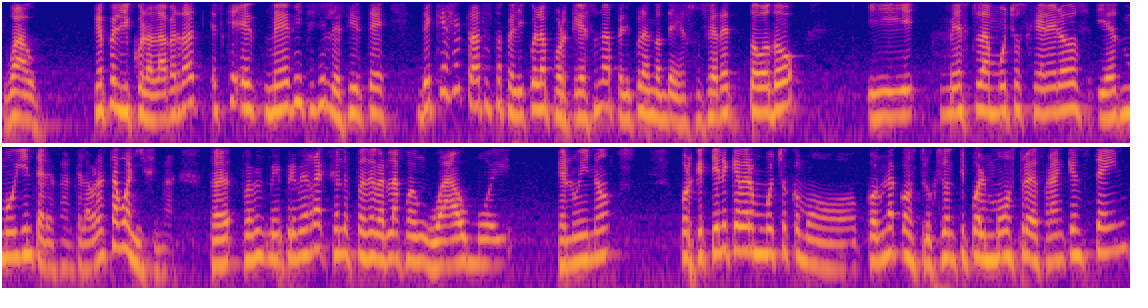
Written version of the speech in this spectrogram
Wow, qué película. La verdad es que me es difícil decirte de qué se trata esta película porque es una película en donde sucede todo y mezcla muchos géneros y es muy interesante. La verdad está buenísima. Fue mi, mi primera reacción después de verla fue un wow muy genuino porque tiene que ver mucho como con una construcción tipo el monstruo de Frankenstein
